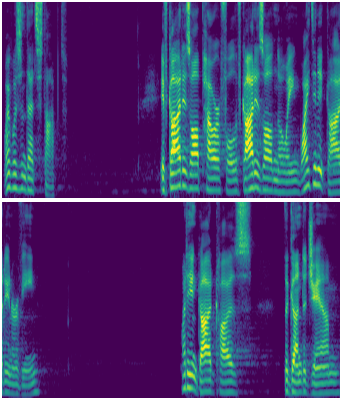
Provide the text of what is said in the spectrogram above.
Why wasn't that stopped? If God is all powerful, if God is all knowing, why didn't God intervene? Why didn't God cause the gun to jam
